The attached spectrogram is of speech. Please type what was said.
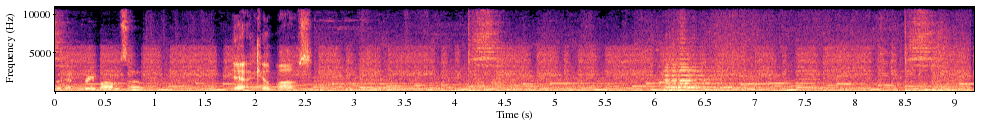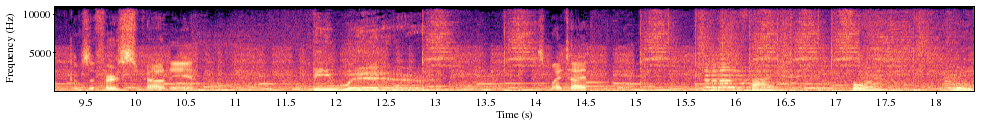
We got three bombs out. Yeah, kill bombs. Comes the first pounding. Beware. It's my time. Five, four, three,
